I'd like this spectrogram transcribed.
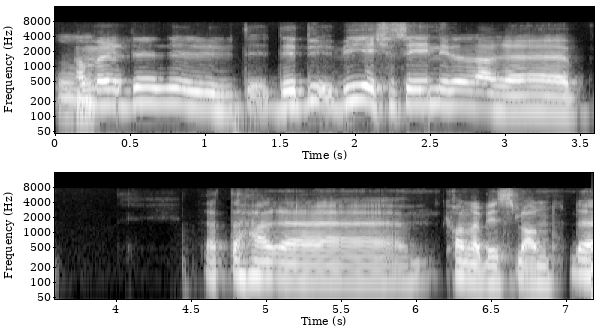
Mm. Ja, men det, det, det, det, vi er ikke så inne i det der uh, Dette her uh, cannabisland. Det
